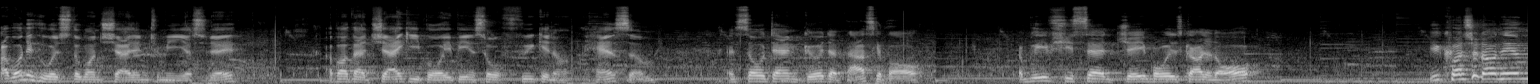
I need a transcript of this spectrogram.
I wonder who was the one chatting to me yesterday about that Jaggy boy being so freaking handsome and so damn good at basketball. I believe she said J-Boy's got it all. You questioned on him?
